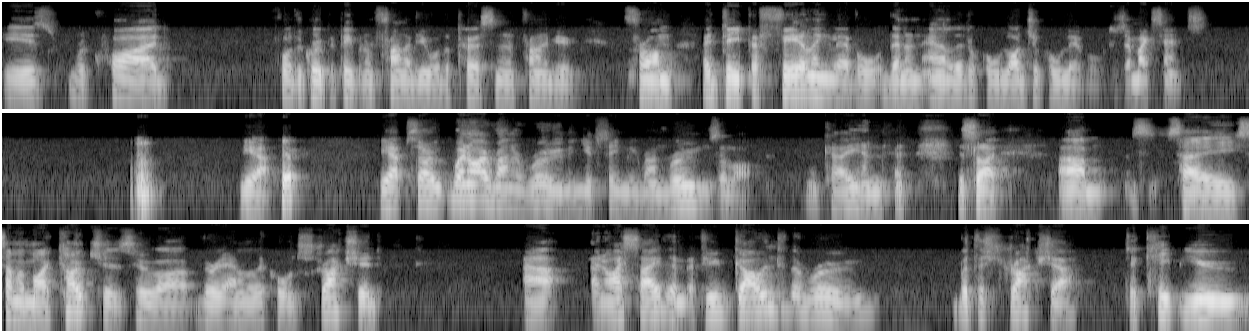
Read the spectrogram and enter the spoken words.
is required for the group of people in front of you or the person in front of you from a deeper feeling level than an analytical, logical level. Does that make sense? Mm. Yeah. Yep. Yep. So when I run a room, and you've seen me run rooms a lot, okay, and it's like, um, say, some of my coaches who are very analytical and structured, uh, and I say to them, if you go into the room with the structure to keep you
